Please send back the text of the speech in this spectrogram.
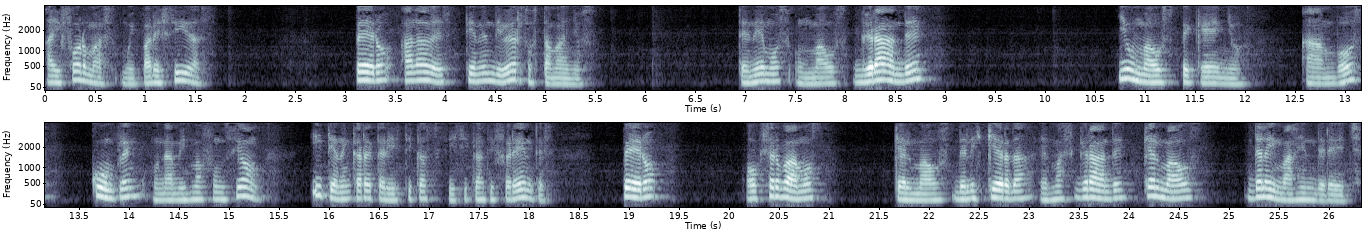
Hay formas muy parecidas, pero a la vez tienen diversos tamaños. Tenemos un mouse grande y un mouse pequeño. Ambos cumplen una misma función y tienen características físicas diferentes, pero observamos que el mouse de la izquierda es más grande que el mouse de la imagen derecha.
